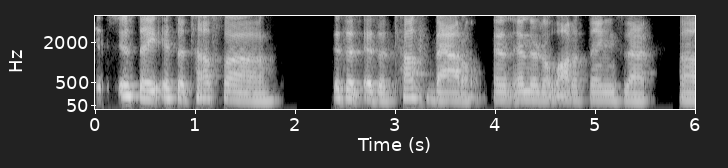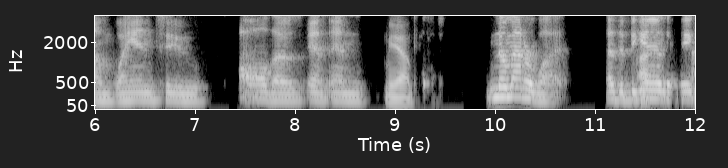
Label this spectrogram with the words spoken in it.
it's just a it's a tough uh it's a it's a tough battle, and and there's a lot of things that um weigh into all those, and and yeah, no matter what, at the beginning of the week,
